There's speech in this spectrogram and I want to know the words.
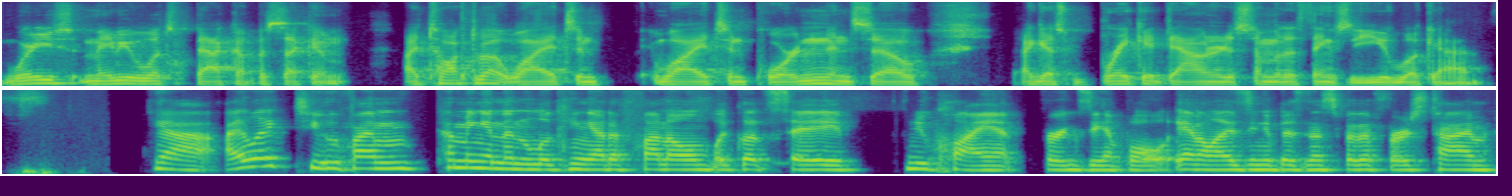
Where do you? Maybe let's back up a second. I talked about why it's in, why it's important, and so I guess break it down into some of the things that you look at. Yeah, I like to, if I'm coming in and looking at a funnel, like let's say new client, for example, analyzing a business for the first time,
